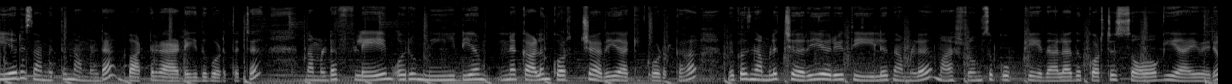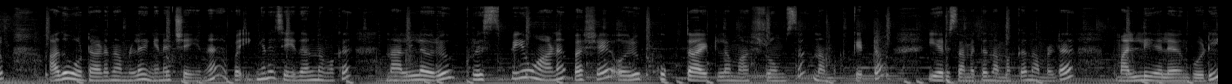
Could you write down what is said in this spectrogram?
ഈ ഒരു സമയത്ത് നമ്മളുടെ ബട്ടർ ആഡ് ചെയ്ത് കൊടുത്തിട്ട് നമ്മളുടെ ഫ്ലെയിം ഒരു മീഡിയമിനേക്കാളും കുറച്ച് അധികമാക്കി കൊടുക്കുക. ബിക്കോസ് നമ്മൾ ചെറിയൊരു തീയിൽ നമ്മൾ മഷ്റൂംസ് കുക്ക് ചെയ്താൽ അത് കുറച്ച് സോഗിയായി വരും. അതുകൊണ്ടാണ് നമ്മൾ ഇങ്ങനെ ചെയ്യുന്നത്. അപ്പോൾ ഇങ്ങനെ ചെയ്താൽ നമുക്ക് നല്ലൊരു ക്രിസ്പിയുമാണ് പക്ഷേ ഒരു കുക്ക്ഡായിട്ടുള്ള മഷ്റൂംസ് നമുക്ക് കിട്ടും. ഈ ഒരു സമയത്ത് നമുക്ക് നമ്മളുടെ മല്ലിയിലയും കൂടി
